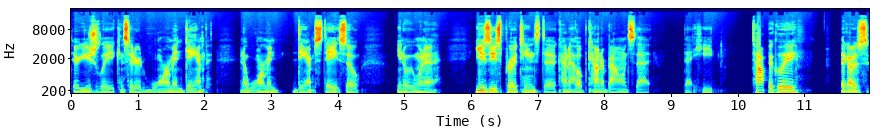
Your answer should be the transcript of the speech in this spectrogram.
they're usually considered warm and damp in a warm and damp state. So, you know, we want to use these proteins to kind of help counterbalance that that heat. Topically, like I was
